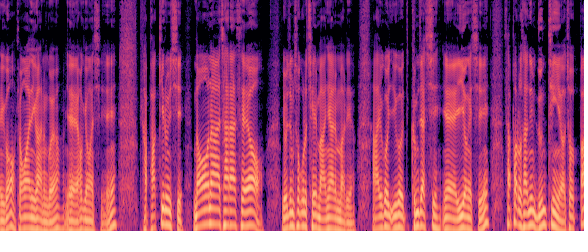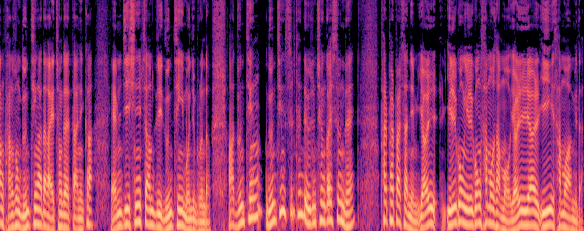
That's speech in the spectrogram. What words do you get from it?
이거 경환이가 하는 거요. 예, 허경아 씨. 박기룬 씨, 너나 잘하세요. 요즘 속으로 제일 많이 하는 말이에요. 아, 이거, 이거, 금자 씨. 예, 이영애 씨. 사파로사님, 눈팅이요. 저 빵 방송 눈팅 하다가 애청자 했다니까 MG 신입사람들이 눈팅이 뭔지 모른다고. 아, 눈팅? 눈팅 쓸 텐데 요즘 최근까지 쓰는데. 8884님, 1010-3535, 열열2 사모합니다.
